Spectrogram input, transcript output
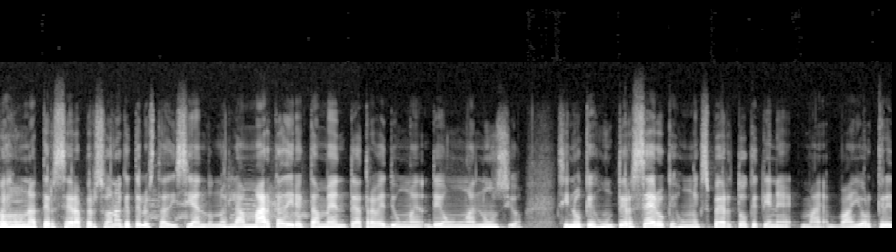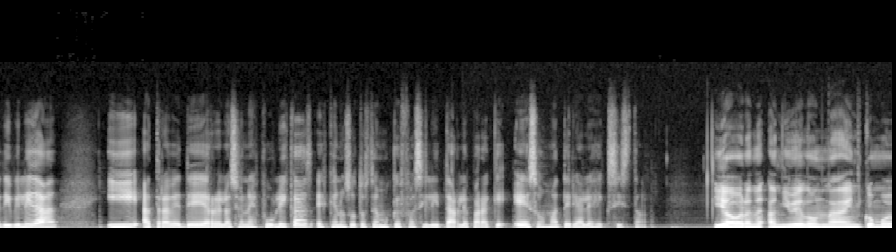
o es una tercera persona que te lo está diciendo, no es la marca directamente a través de un, de un anuncio, sino que es un tercero, que es un experto que tiene ma- mayor credibilidad y a través de relaciones públicas es que nosotros tenemos que facilitarle para que esos materiales existan. Y ahora a nivel online, como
